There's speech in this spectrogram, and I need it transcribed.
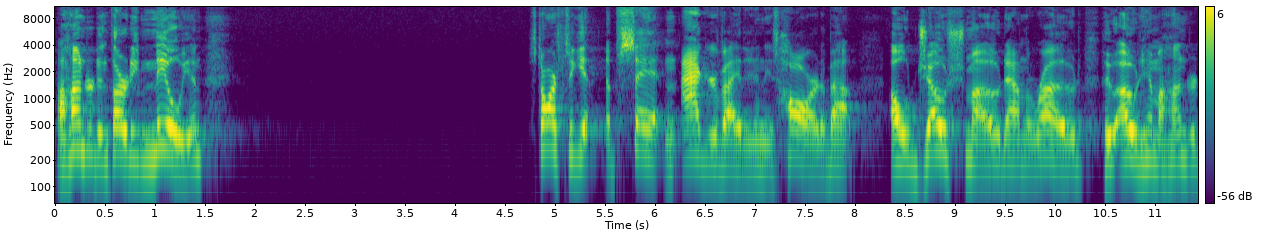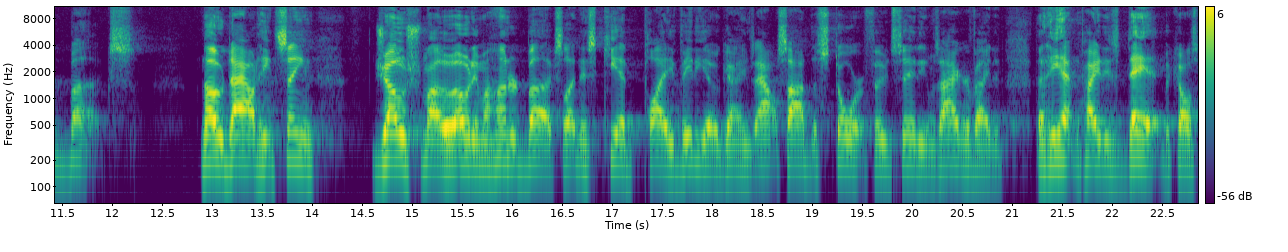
a 130 million starts to get upset and aggravated in his heart about old Joe Schmo down the road who owed him a hundred bucks. No doubt he'd seen Joe Schmo who owed him a hundred bucks letting his kid play video games outside the store at Food City and was aggravated that he hadn't paid his debt because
